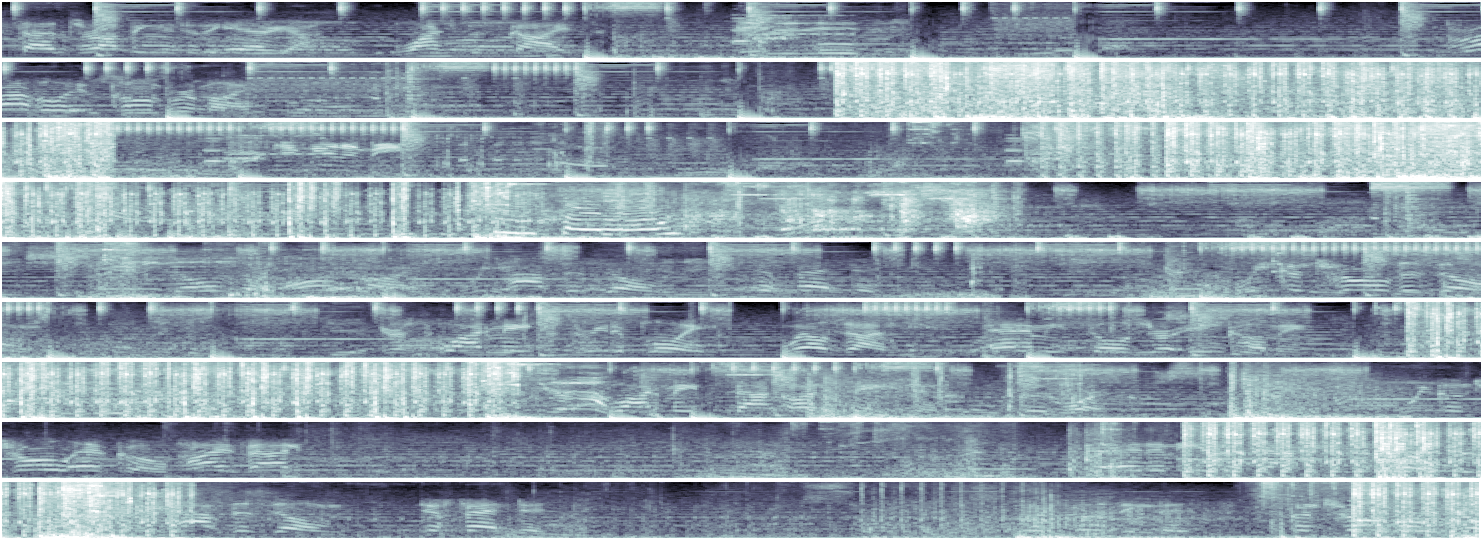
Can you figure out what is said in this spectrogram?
Hostile dropping into the area. Watch the skies. Enemy movement. Bravo is compromised. We have the zone. Defend it. We're losing this. Control.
